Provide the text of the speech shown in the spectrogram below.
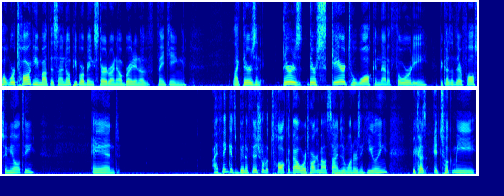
we're talking about this, and I know people are being stirred right now, Braden, of thinking like there's an, there is, they're scared to walk in that authority because of their false humility. And I think it's beneficial to talk about. We're talking about signs and wonders and healing because it took me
